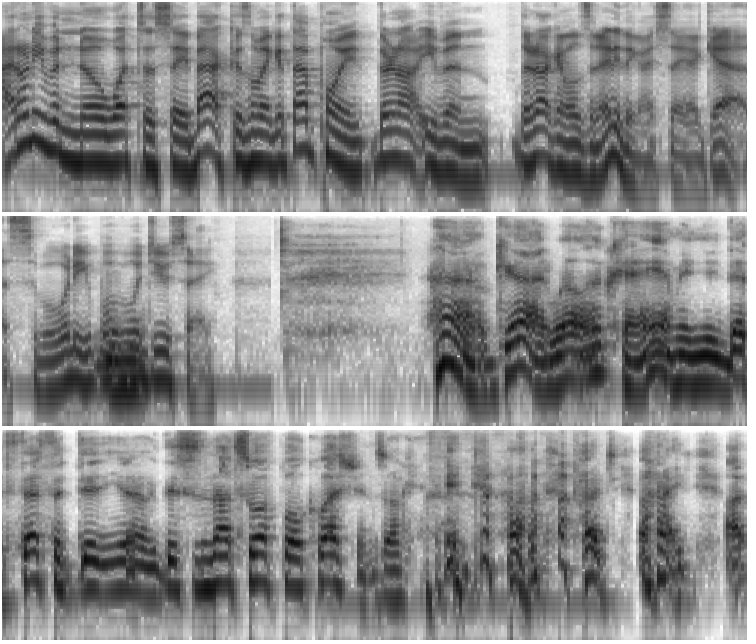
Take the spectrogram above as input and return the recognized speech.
I don't even know what to say back because I'm like at that point they're not even they're not going to listen to anything I say. I guess. But what do you? What mm-hmm. would you say? Oh God! Well, okay. I mean, that's that's the you know this is not softball questions, okay? but all right. Uh,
